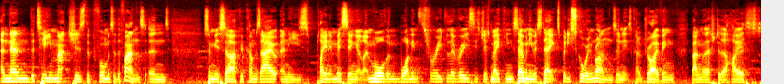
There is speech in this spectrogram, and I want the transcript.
and then the team matches the performance of the fans and. Soumya Sarkar comes out and he's playing and missing at like more than one in three deliveries. He's just making so many mistakes, but he's scoring runs and it's kind of driving Bangladesh to their highest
